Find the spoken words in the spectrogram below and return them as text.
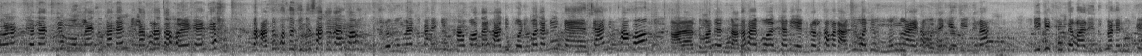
অনেক অনেক মোগলাই দোকানে মিলাখোলা তো হয়ে গেছে তো হাতে কত জিনিস আছে দেখো? মোগলাই দোকানে কি খাব? তাই রাজু করি বলে আমি চাউমিন খাব। আর তোমাদের দাদা ভাই বলছে, আমি এগরোল খাবার আমি বলছি, মোগলাই খাব। দেখি তিনজনা কি কি খেতে পারি দোকানে ঢুকে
